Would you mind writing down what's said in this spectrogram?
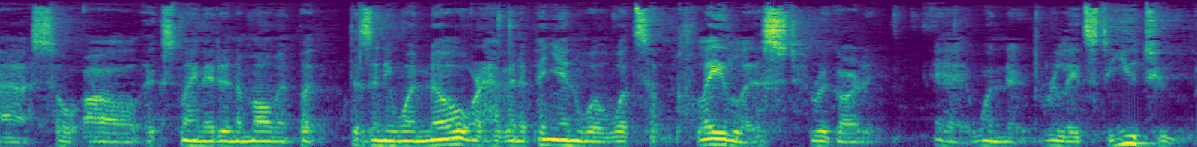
Uh, so I'll explain it in a moment, but does anyone know or have an opinion, well, what's a playlist regarding uh, when it relates to YouTube?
